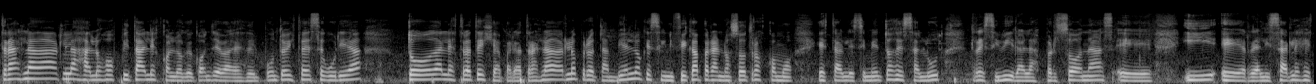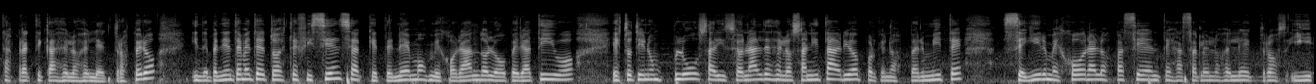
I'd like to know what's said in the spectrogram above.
trasladarlas a los hospitales con lo que conlleva desde el punto de vista de seguridad toda la estrategia para trasladarlo, pero también lo que significa para nosotros como establecimientos de salud recibir a las personas eh, y eh, realizarles estas prácticas de los electros. Pero independientemente de toda esta eficiencia que tenemos mejorando lo operativo, esto tiene un plus adicional desde lo sanitario porque nos permite seguir mejor a los pacientes, hacerles los electros y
